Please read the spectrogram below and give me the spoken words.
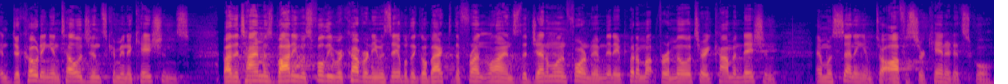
and decoding intelligence communications. By the time his body was fully recovered and he was able to go back to the front lines, the general informed him that he put him up for a military commendation and was sending him to officer candidate school.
